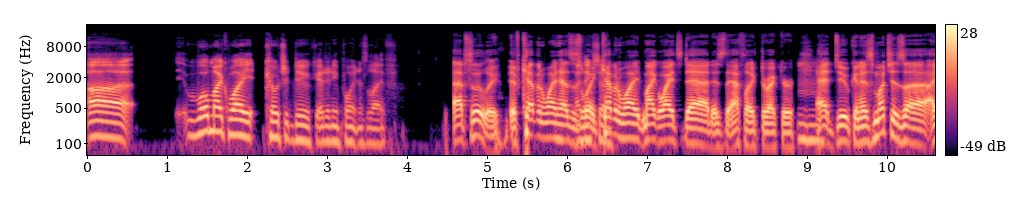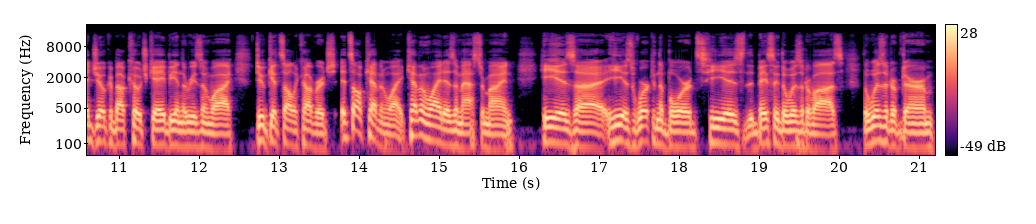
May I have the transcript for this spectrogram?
Uh, will Mike White coach at Duke at any point in his life? Absolutely. If Kevin White has his way, so. Kevin White, Mike White's dad, is the athletic director Mhm. at Duke. And as much as uh, I joke about Coach K being the reason why Duke gets all the coverage, it's all Kevin White. Kevin White is a mastermind. He is uh, he is working the boards. He is the, basically the Wizard of Oz, the Wizard of Durham.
